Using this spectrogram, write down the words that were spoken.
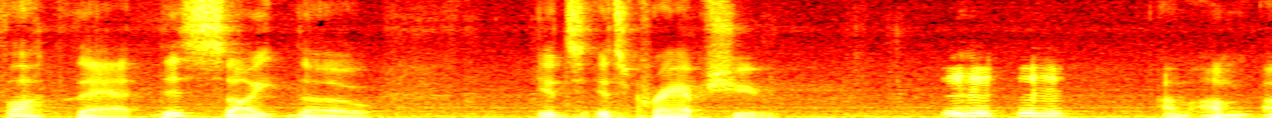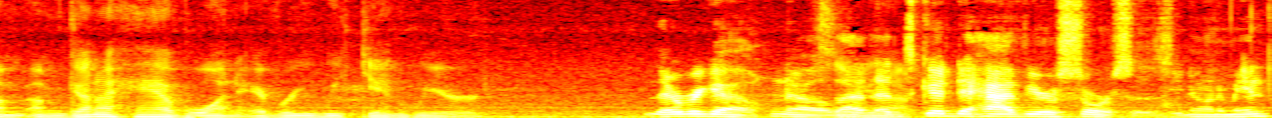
Fuck that. This site though, it's it's crapshoot. Mm-hmm, mm-hmm. I'm, I'm I'm I'm gonna have one every weekend. Weird. there we go. No, So, that, yeah. that's good to have your sources. You know what I mean?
